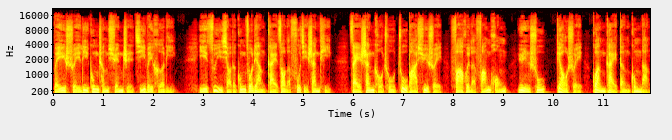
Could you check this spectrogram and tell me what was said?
围水利工程选址极为合理，以最小的工作量改造了附近山体，在山口处筑坝蓄水，发挥了防洪、运输、调水、灌溉等功能。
